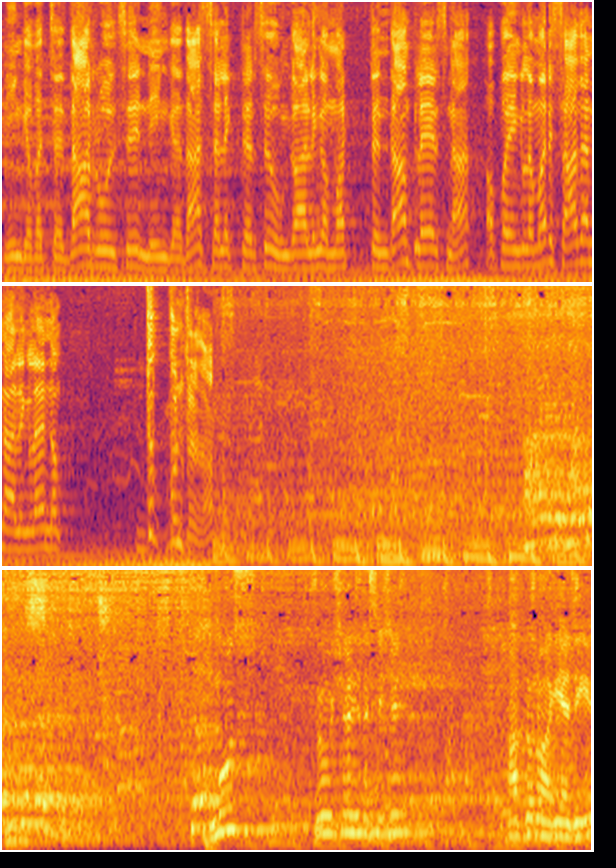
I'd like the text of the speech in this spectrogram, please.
நீங்க வச்சதுதான் ரூல்ஸ் நீங்க தான் செலக்டர்ஸ் உங்க ஆளுங்க மட்டும்தான் பிளேயர்ஸ்னா அப்ப எங்களை மாதிரி சாதாரண ஆளுங்களை நம் இது பண்றதா मोस्ट क्रूशल डिसीजन आप दोनों आगे आ जाइए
